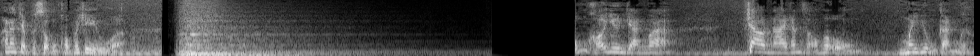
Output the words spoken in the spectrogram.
พระราชประสงค์ของพระเจ้าอยู่หัวผมขอยืนยันว่าเจ้านายทั้งสองพระองค์ไม่ยุ่งการเมือง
